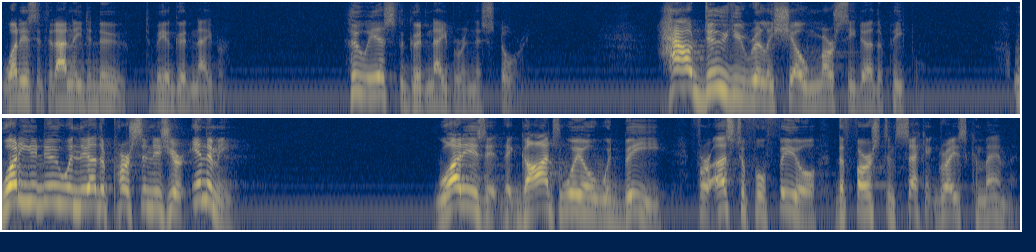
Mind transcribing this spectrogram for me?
what is it that I need to do to be a good neighbor? Who is the good neighbor in this story? How do you really show mercy to other people? What do you do when the other person is your enemy? What is it that God's will would be for us to fulfill the first and second greatest commandment?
